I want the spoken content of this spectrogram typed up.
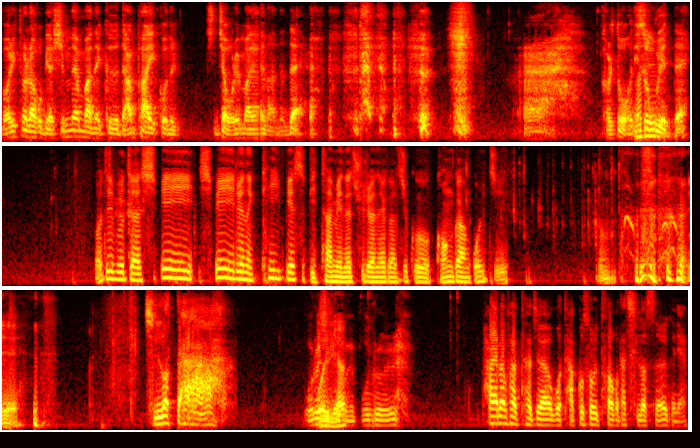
머리털 나고 몇십 년 만에 그 난파 아이콘을 진짜 오랜만에 봤는데 아 그걸 또 어디서 어디- 구했대? 어디 보자 12, 12일에는 KBS 비타민에 출연해가지고 건강 꼴찌. 음. 예. 질렀다. 뭐를? 지금 뭐를 파이널 판타지하고 다크솔2하고 다 질렀어요, 그냥.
